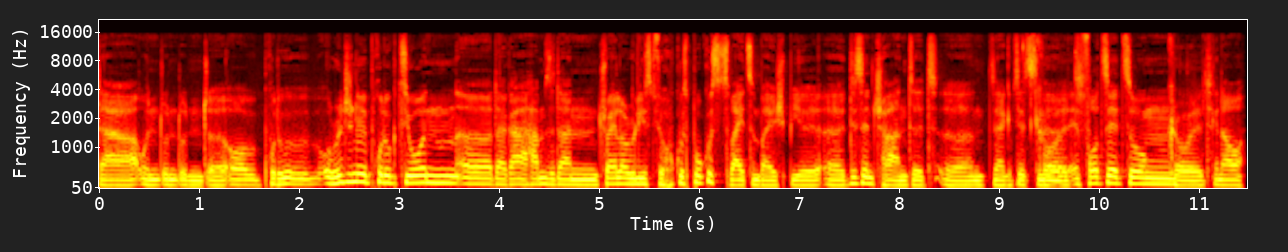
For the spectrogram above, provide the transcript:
da und und und äh, Produ Original-Produktionen, äh, da haben sie dann Trailer released für Hocus Pocus 2 zum Beispiel, äh, Disenchanted, äh, da gibt's jetzt Cold. eine Fortsetzung, Cold. genau.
